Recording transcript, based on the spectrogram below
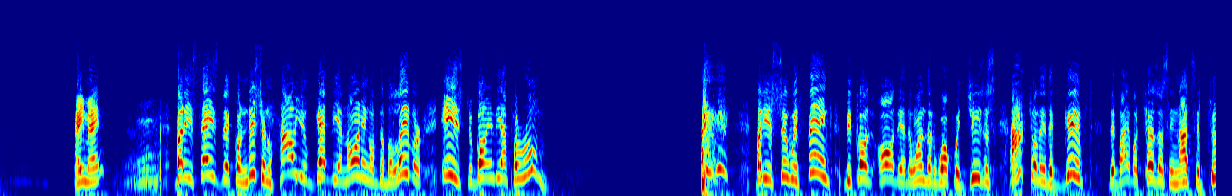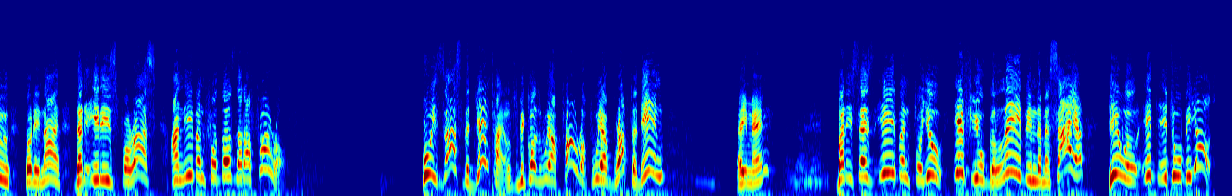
Amen. Amen. But he says the condition how you get the anointing of the believer is to go in the upper room. but you see, we think because all they're the ones that walk with Jesus, actually the gift, the Bible tells us in Acts 2 39, that it is for us and even for those that are far off. Who is us, the Gentiles? Because we are far off. We are grafted in. Amen. But he says, even for you, if you believe in the Messiah, he will it, it will be yours.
